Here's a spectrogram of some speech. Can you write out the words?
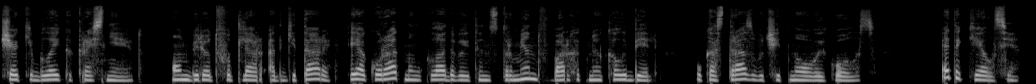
Щеки Блейка краснеют. Он берет футляр от гитары и аккуратно укладывает инструмент в бархатную колыбель. У костра звучит новый голос. «Это Келси»,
